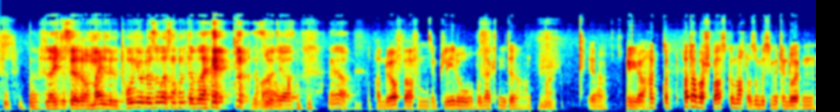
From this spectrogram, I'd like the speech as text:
Vielleicht ist ja doch mein Little Tony oder sowas noch mit dabei. Das wow. wird ja, ja. Ein paar Nerf-Waffen, Pledo, Wunderknete. Ja. Ja, hat, hat aber Spaß gemacht, also ein bisschen mit den Leuten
